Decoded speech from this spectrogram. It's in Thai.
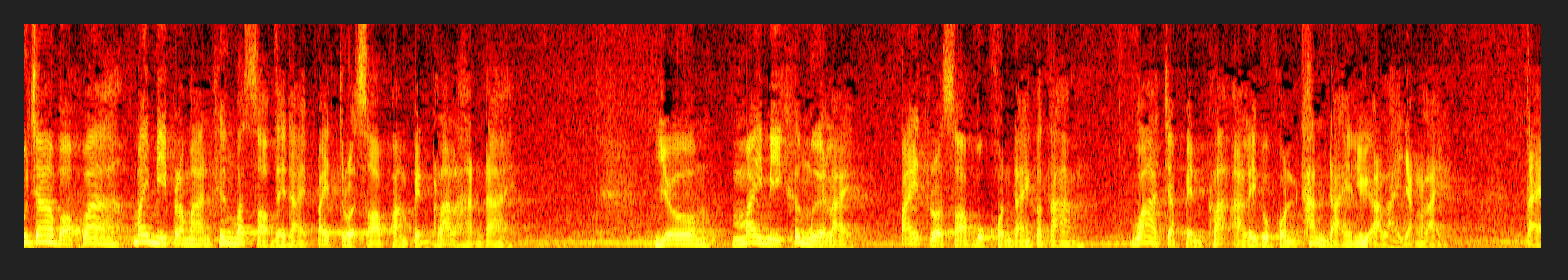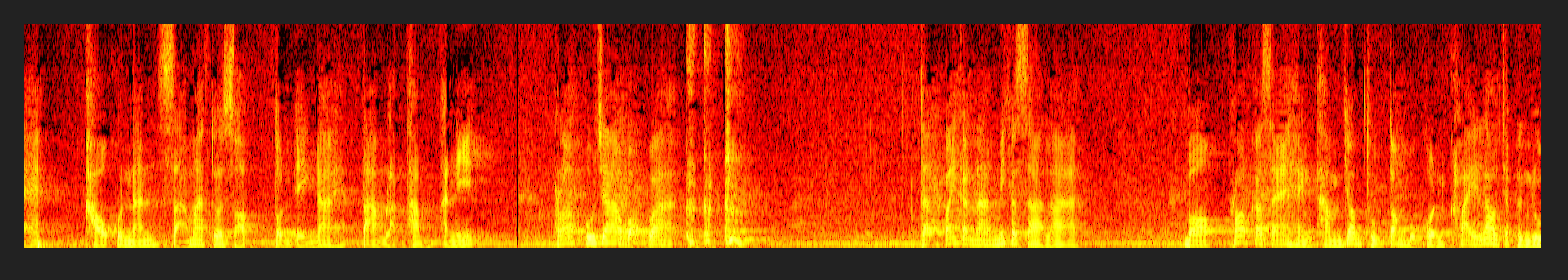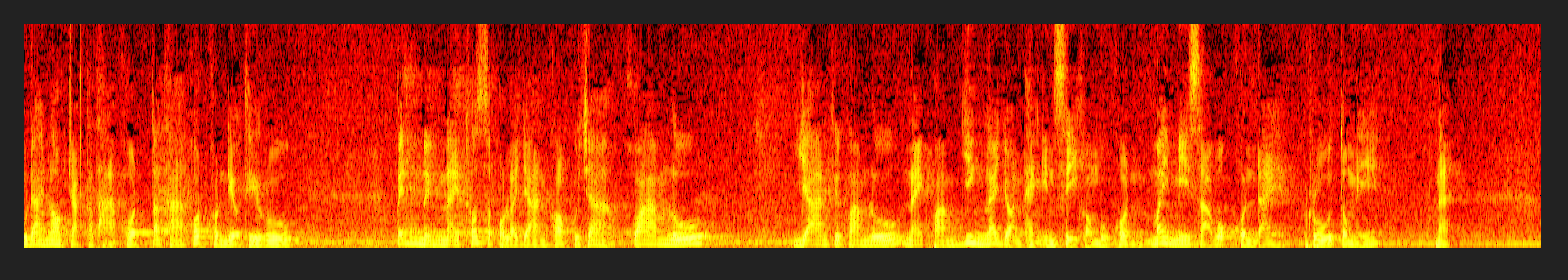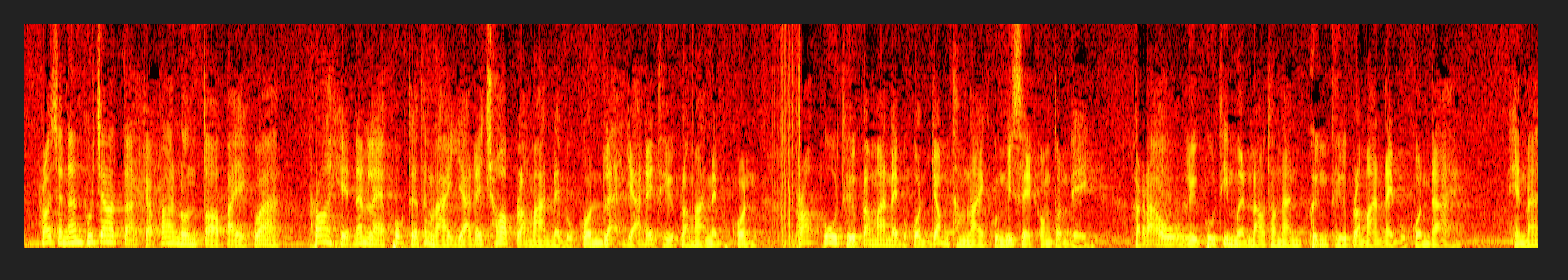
ผู้เจ้าบอกว่าไม่มีประมาณเครื่องวัดสอบใด ๆ ไปตรวจสอบความเป็นพระอรหันต์ได้ โยมไม่มีเครื่องมืออะไร ไปตรวจสอบบุคคลใดก็ตาม ว่าจะเป็นพระอริยบุคคลขั้นใดหรืออะไรอย่างไร แต่เขาคนนั้นสามารถตรวจสอบตนเองได้ตามหลักธรรมอันนี้ เพราะผู้เจ้าบอกว่าตัดไว้กับนางมิกสาลา บอกเพราะกระแสแห่งธรรมย่อมถูกต้องบุคคลใครเล่าจะพึงรู้ได้นอกจากตถาคต ตถาคตคนเดียวที่รู้ เป็นหนึ่งในทศพลยานของผู้เจ้า ความรู้ยานคือความรู้ในความยิ่งและหย่อนแห่งอินทรีย์ของบุคคล ไม่มีสาวกคนใดรู้ตรงนี้นะเพราะฉะนั้นผู้เจ้าตรัสกับพระนนท์ต่อไปอีกว่า เพราะเหตุนั้นแหละพวกเธอทั้งหลายอย่าได้ชอบประมาณในบุคคล และอย่าได้ถือประมาณในบุคคล เพราะผู้ถือประมาณในบุคคลย่อมทำลายคุณวิเศษของตนเอง เราหรือผู้ที่เหมือนเราเท่านั้นพึงถือประมาณในบุคคลได้ เห็นไหม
